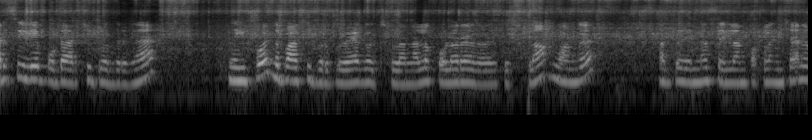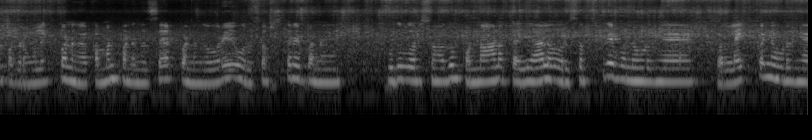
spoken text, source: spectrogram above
அரிசியிலே போட்டு அரைச்சிட்டு வந்துடுங்க இப்போ இந்த பாசிப்பருப்பு வேக வச்சுக்கலாம். நல்லா குளர வச்சுக்கலாம். வாங்க. அடுத்து என்ன செய்யலாம்னு பார்க்கலாம். இந்த சேனல் பார்க்குறவங்க லைக் பண்ணுங்கள் கமெண்ட் பண்ணுங்கள் ஷேர் பண்ணுங்கள் ஒரே ஒரு சப்ஸ்கிரைப் பண்ணுங்கள் புது வருஷம் அதுவும் பொண்ணான கையால் ஒரு சப்ஸ்கிரைப் பண்ணி விடுங்க. ஒரு லைக் பண்ணி விடுங்க.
